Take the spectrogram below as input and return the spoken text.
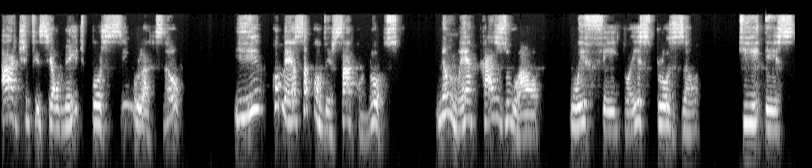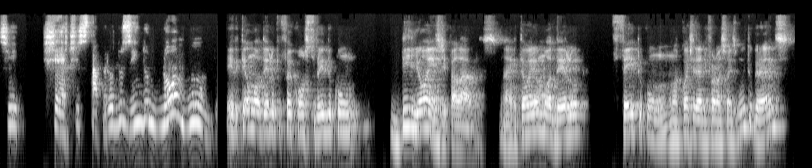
artificialmente por simulação e começa a conversar conosco. Não é casual o efeito, a explosão que este chat está produzindo no mundo. Ele tem um modelo que foi construído com bilhões de palavras. Né? Então, ele é um modelo feito com uma quantidade de informações muito grandes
